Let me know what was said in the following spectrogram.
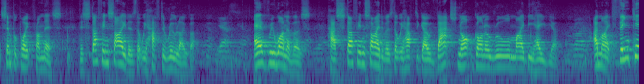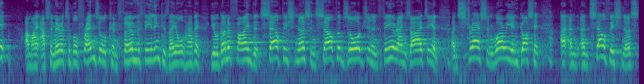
Simple point from this there's stuff inside us that we have to rule over. Every one of us has stuff inside of us that we have to go, that's not going to rule my behavior. I might think it, I might have some irritable friends who will confirm the feeling because they all have it. You're going to find that selfishness and self absorption and fear, anxiety, and, and stress and worry and gossip uh, and, and selfishness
